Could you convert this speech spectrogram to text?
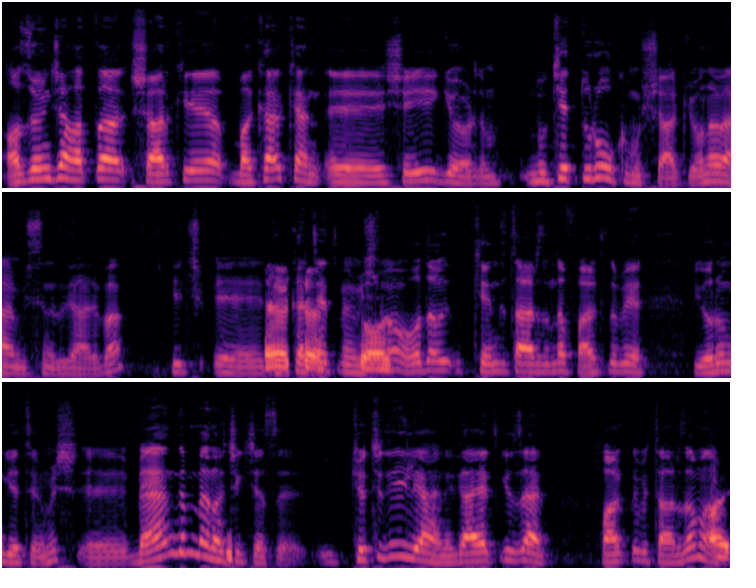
Az önce hatta şarkıya bakarken e, şeyi gördüm. Nuket Duru okumuş şarkıyı. Ona vermişsiniz galiba. Hiç e, dikkat evet, etmemiştim doğru. ama o da kendi tarzında farklı bir yorum getirmiş. E, beğendim ben açıkçası. Kötü değil yani. Gayet güzel. Farklı bir tarz ama Ay.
